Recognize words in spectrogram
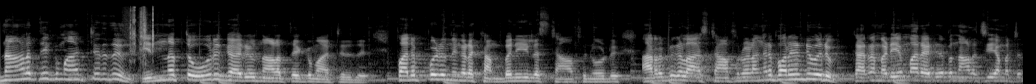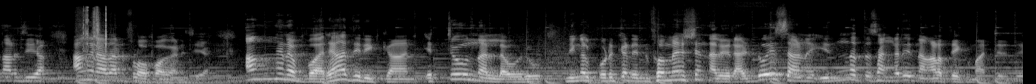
നാളത്തേക്ക് മാറ്റരുത്. ഇന്നത്തെ ഒരു കാര്യവും നാളത്തേക്ക് മാറ്റരുത്. പലപ്പോഴും നിങ്ങളുടെ കമ്പനിയിലെ സ്റ്റാഫിനോട് അറബികൾ ആ സ്റ്റാഫിനോട് അങ്ങനെ പറയേണ്ടി വരും. കാരണം മടിയന്മാരായിട്ട് ചിലപ്പോൾ നാളെ ചെയ്യാം മറ്റന്നാൾ ചെയ്യാം. അങ്ങനെ അതാണ് ഫ്ലോപ്പ് ആകുകയാണ് ചെയ്യുക അങ്ങനെ വരാതിരിക്കാൻ ഏറ്റവും നല്ല ഒരു നിങ്ങൾ കൊടുക്കേണ്ട ഇൻഫർമേഷൻ അല്ലെങ്കിൽ ഒരു അഡ്വൈസാണ് ഇന്നത്തെ സംഗതി നാളത്തേക്ക് മാറ്റരുത്.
